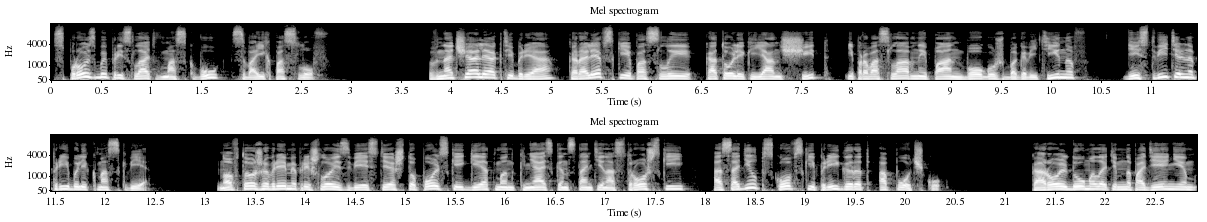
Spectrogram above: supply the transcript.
с просьбой прислать в Москву своих послов. В начале октября королевские послы католик Ян Щит и православный пан Богуш Боговитинов действительно прибыли к Москве. Но в то же время пришло известие, что польский гетман князь Константин Острожский осадил псковский пригород Опочку. Король думал этим нападением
